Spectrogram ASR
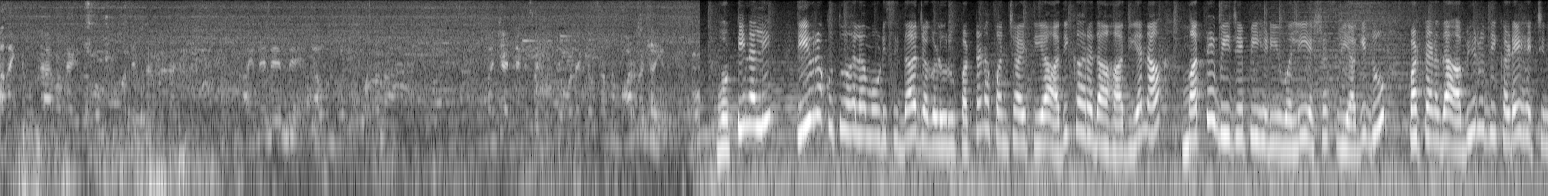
ಆದಕ್ಕೆ ಮುಖ್ಯ ಆಗಬೇಕಾಗಿದ್ದವರು ಉಪಾಧ್ಯಕ್ಷ ಆ ಹಿನ್ನೆಲೆಯಲ್ಲಿ ನಾವು ಪಟ್ಟಣ ಪಂಚಾಯತಿಯಲ್ಲಿ ಸಹ ಒಳ್ಳೆ ಕೆಲಸನ ಮಾಡಬೇಕಾಗಿದೆ. ಒಟ್ಟಿನಲ್ಲಿ ತೀವ್ರ ಕುತೂಹಲ ಮೂಡಿಸಿದ್ದ ಜಗಳೂರು ಪಟ್ಟಣ ಪಂಚಾಯಿತಿಯ ಅಧಿಕಾರದ ಹಾದಿಯನ್ನ ಮತ್ತೆ ಬಿಜೆಪಿ ಹಿಡಿಯುವಲ್ಲಿ ಯಶಸ್ವಿಯಾಗಿದ್ದು, ಪಟ್ಟಣದ ಅಭಿವೃದ್ಧಿ ಕಡೆ ಹೆಚ್ಚಿನ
